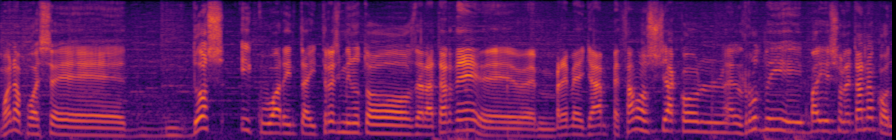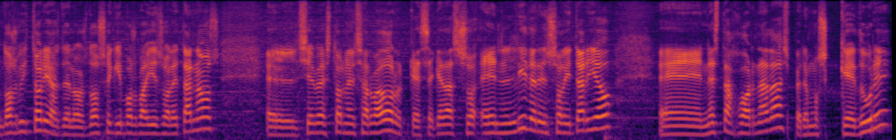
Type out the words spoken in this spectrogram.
Bueno, pues eh, 2 y 43 minutos de la tarde. eh, en breve ya empezamos ya con el rugby vallisoletano, con dos victorias de los dos equipos vallisoletanos. El Silverstone El Salvador, que se queda en líder en solitario en esta jornada. Esperemos que dure.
